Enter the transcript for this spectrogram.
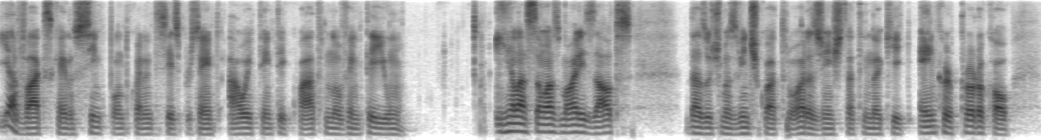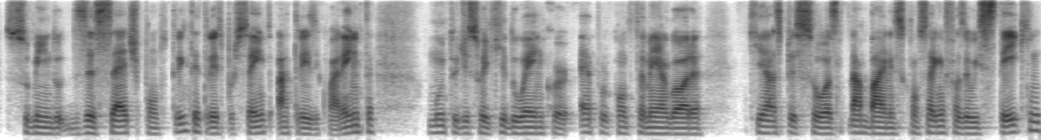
E a VAX caindo 5,46% a 84,91. Em relação às maiores altas das últimas 24 horas, a gente está tendo aqui Anchor Protocol subindo 17,33% a 3,40%. Muito disso aqui do Anchor é por conta também agora que as pessoas da Binance conseguem fazer o staking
